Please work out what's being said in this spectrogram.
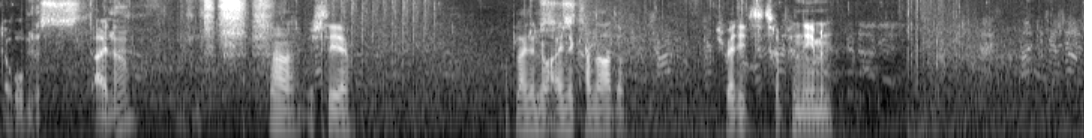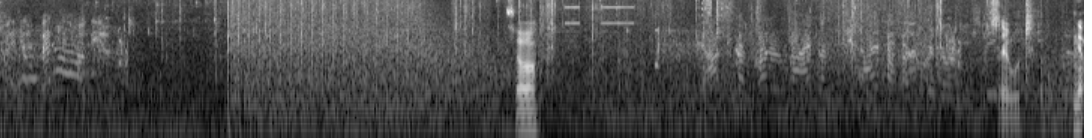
Da oben ist einer. Ah, ich sehe. Hab leider nur eine Granate. Ich werde die Treppe nehmen. So, Sehr gut. ja,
